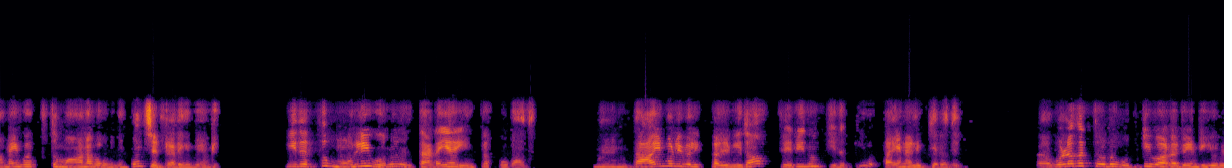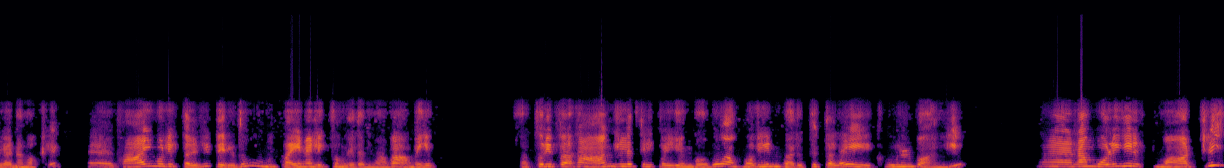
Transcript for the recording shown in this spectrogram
அனைவருக்கும் மாணவர்களுக்கும் சென்றடைய வேண்டும். இதற்கு மொழி ஒரு தடையா இருக்கக்கூடாது. உம் தாய்மொழி வழி கல்விதான் பெரிதும் இதுக்கு பயனளிக்கிறது. உலகத்தோடு ஒட்டி வாழ வேண்டியுள்ள நமக்கு தாய்மொழி கல்வி பெரிதும் பயனளிக்கும் விதமாக அமையும். குறிப்பாக ஆங்கிலத்தில் பயிலும் போது அம்மொழியின் கருத்துக்களை உள்வாங்கி நம் மொழியில் மாற்றி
